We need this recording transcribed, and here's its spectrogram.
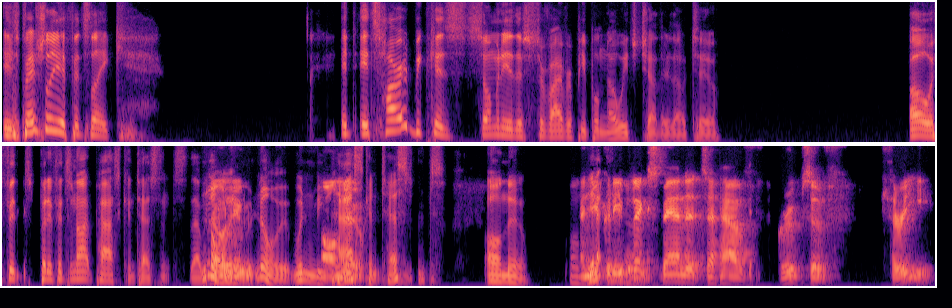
especially if it's like it it's hard because so many of the survivor people know each other though too. Oh, if it's but if it's not past contestants, that would No, be it, no, it wouldn't be All past new. contestants. all new. All And new. you could even Yeah. expand it to have groups of three.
